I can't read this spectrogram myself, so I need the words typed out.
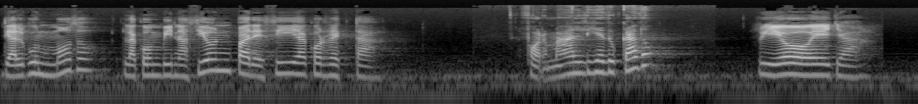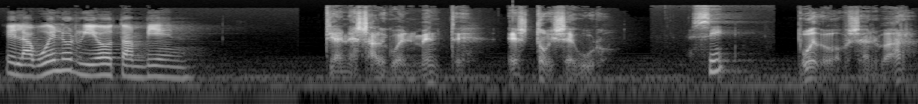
De algún modo, la combinación parecía correcta. ¿Formal y educado? Rió ella. El abuelo rió también. ¿Tienes algo en mente? Estoy seguro. Sí. ¿Puedo observar?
